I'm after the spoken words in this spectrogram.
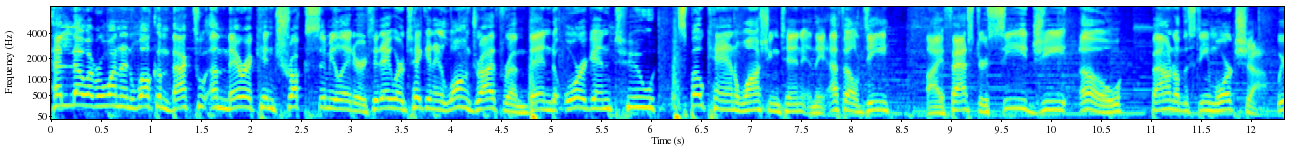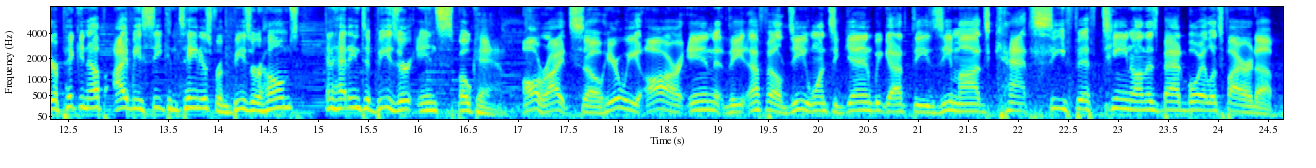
Hello, everyone, and welcome back to American Truck Simulator. Today, we're taking a long drive from Bend, Oregon to Spokane, Washington in the FLD by Faster CGO, found on the Steam Workshop. We are picking up IBC containers from Beezer Homes and heading to Beezer in Spokane. All right, so here we are in the FLD once again. We got the ZMods Cat C15 on this bad boy. Let's fire it up.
